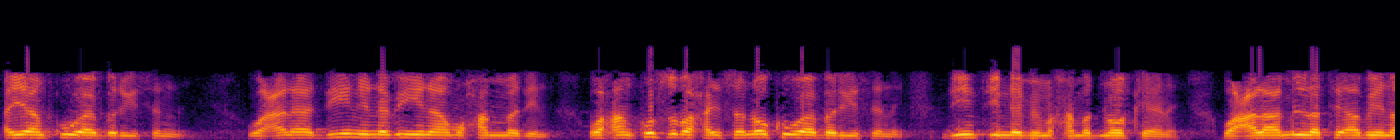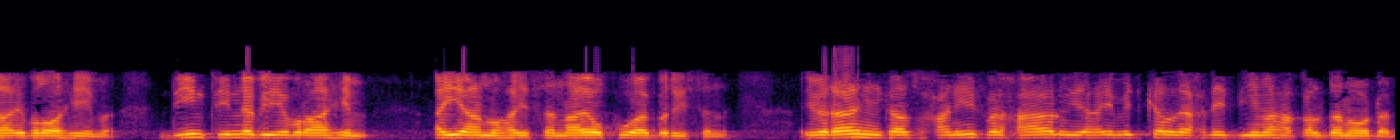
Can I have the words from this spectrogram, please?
ayaan ku waaberiisanay wa calaa diini nabiyina muxammadin waxaan ku subaxaysanoo ku waaberiisanay diintii nebi moxamed noo keenay. Wa calaa millati abina ibraahiima diintii nebi ibraahim ayaanu haysanaayoo ku waaberiisanay ibraahimkaas xaniifan xaaluu yahay mid ka leexday diimaha qaldan oo dhan.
